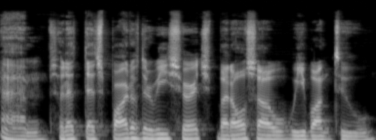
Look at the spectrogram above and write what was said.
Um, so that that's part of the research, but also we want to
